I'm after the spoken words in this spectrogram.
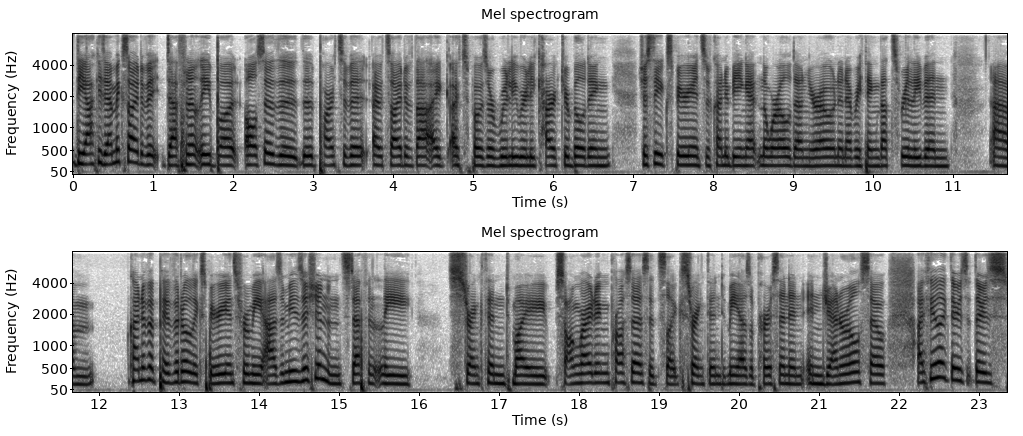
the academic side of it definitely but also the the parts of it outside of that I, I suppose are really really character building. Just the experience of kind of being out in the world on your own and everything that's really been um, kind of a pivotal experience for me as a musician and it's definitely strengthened my songwriting process it's like strengthened me as a person in, in general so i feel like there's there's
